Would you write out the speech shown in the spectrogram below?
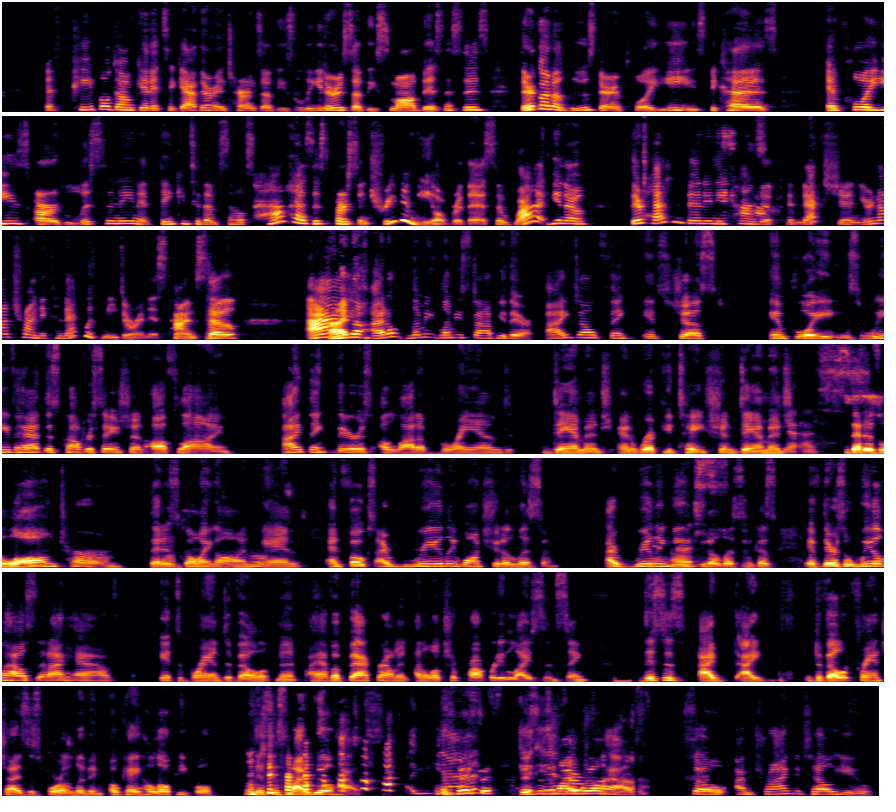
if people don't get it together in terms of these leaders of these small businesses they're going to lose their employees because employees are listening and thinking to themselves how has this person treated me over this? And why you know there hasn't been any kind of connection. You're not trying to connect with me during this time. So I, I don't I don't let me let me stop you there. I don't think it's just employees. We've had this conversation offline. I think there's a lot of brand damage and reputation damage yes. that is long term that is mm-hmm. going on mm-hmm. and and folks I really want you to listen. I really yes. need you to listen because if there's a wheelhouse that I have it's brand development. I have a background in intellectual property licensing. This is I I develop franchises for a living. Okay, hello people. This is my wheelhouse. yes, this is, this is my wheelhouse. So I'm trying to tell you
